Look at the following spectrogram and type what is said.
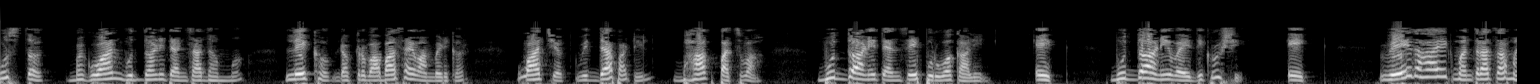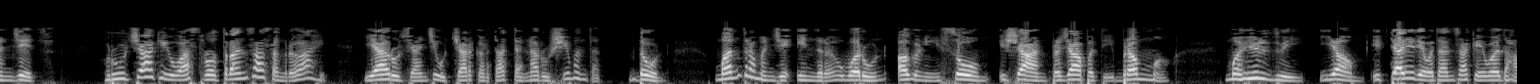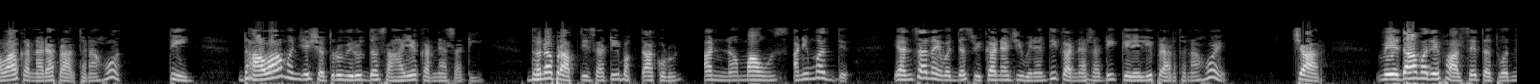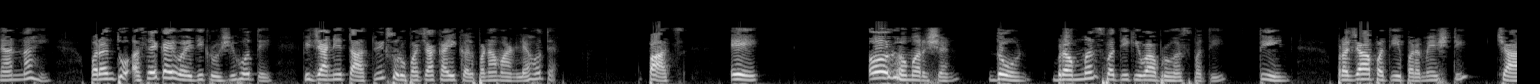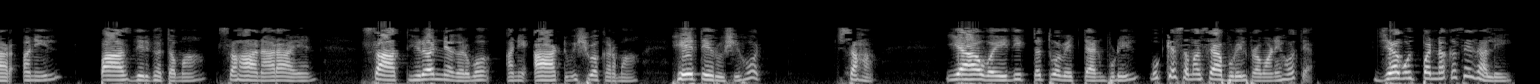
पुस्तक भगवान बुद्ध आणि त्यांचा धम्म लेखक डॉक्टर बाबासाहेब आंबेडकर वाचक विद्या पाटील भाग पाचवा बुद्ध आणि त्यांचे पूर्वकालीन. एक बुद्ध आणि वैदिक ऋषी. एक वेद हा एक मंत्राचा म्हणजेच ऋचा किंवा स्तोत्रांचा संग्रह आहे. या ऋचांचे उच्चार करतात त्यांना ऋषी म्हणतात. दोन मंत्र म्हणजे इंद्र वरुण अग्नी सोम ईशान प्रजापती ब्रह्म महिर्द्वी यम इत्यादी देवतांचा केवळ धावा करणाऱ्या प्रार्थना होत. तीन धावा म्हणजे शत्रूविरुद्ध सहाय्य करण्यासाठी धनप्राप्तीसाठी भक्ताकडून अन्न मांस आणि मद्य यांचा नैवेद्य स्वीकारण्याची विनंती करण्यासाठी केलेली प्रार्थना होय. चार वेदामध्ये फारसे तत्वज्ञान नाही परंतु असे काही वैदिक ऋषी होते की ज्यांनी तात्विक स्वरूपाच्या काही कल्पना मांडल्या होत्या. पाच एक अघमर्षण. दोन ब्रह्मस्पती किंवा बृहस्पती. तीन प्रजापती परमेष्टी चार अनिल. पाच दीर्घतमा. सहा नारायण. सात हिरण्यगर्भ. आणि आठ विश्वकर्मा. हे ते ऋषी होत. सहा या वैदिक तत्ववेत्यांपुढील मुख्य समस्या पुढीलप्रमाणे होत्या. जग उत्पन्न कसे झाले?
